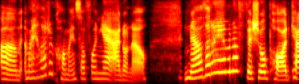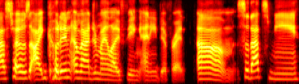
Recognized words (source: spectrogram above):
um, am I allowed to call myself one yet? I don't know. Now that I am an official podcast host, I couldn't imagine my life being any different. Um, so that's me.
